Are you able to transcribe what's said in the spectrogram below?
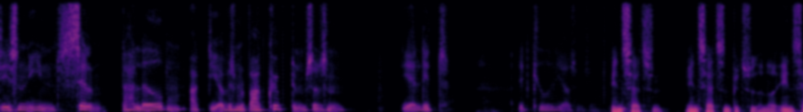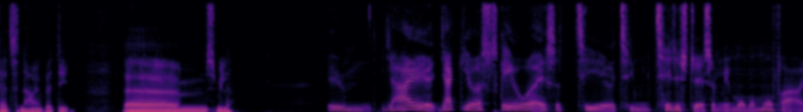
det er sådan en selv, der har lavet dem, agtig. Og hvis man bare har købt dem, så er det sådan, ja, lidt, lidt kedeligere, synes jeg. Indsatsen. Indsatsen betyder noget. Indsatsen har en værdi. Uh, Smilla? Øhm, jeg, jeg giver også gaver altså, til, til min tætteste, altså min mor og morfar,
